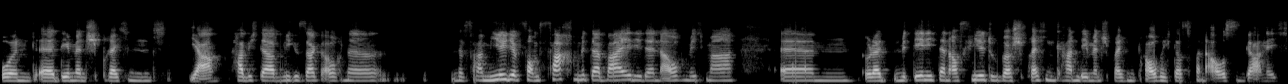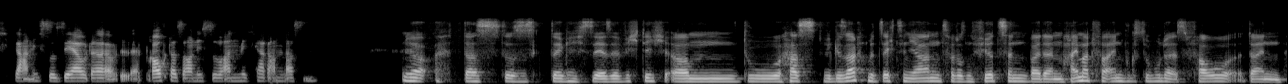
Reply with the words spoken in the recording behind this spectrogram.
Und äh, dementsprechend, ja, habe ich da, wie gesagt, auch eine, eine Familie vom Fach mit dabei, die dann auch mich mal ähm, oder mit denen ich dann auch viel drüber sprechen kann. Dementsprechend brauche ich das von außen gar nicht, gar nicht so sehr oder äh, brauche das auch nicht so an mich heranlassen. Ja, das, das ist, denke ich, sehr, sehr wichtig. Ähm, du hast, wie gesagt, mit 16 Jahren 2014 bei deinem Heimatverein Buxtehude SV dein,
